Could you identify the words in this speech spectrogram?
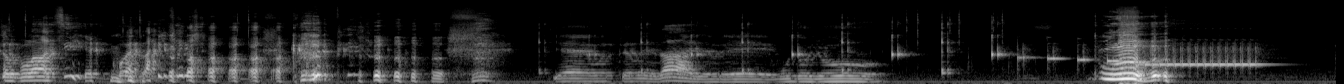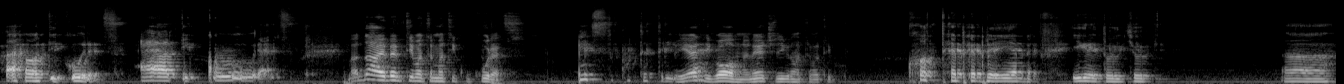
kalkulacije, koja je najbliža. Jevo te le, dajde bre, udolju. Evo ti kurec, evo ti kurec. Ma daj, jebem ti matematiku, kurac. 500 puta 3. Jedi govno, neću igrati matematiku. Ko tebe bre jebe? Igraj to i ćuti. Uh,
